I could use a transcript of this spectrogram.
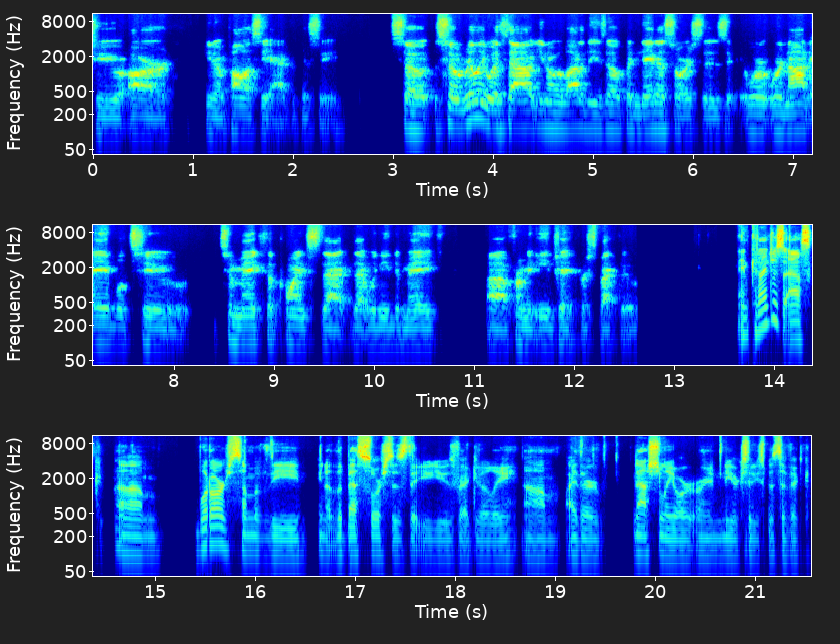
to our you know policy advocacy so so really without you know a lot of these open data sources we're, we're not able to to make the points that that we need to make uh, from an ej perspective and can I just ask, um, what are some of the, you know, the best sources that you use regularly, um, either nationally or, or in New York City specific?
